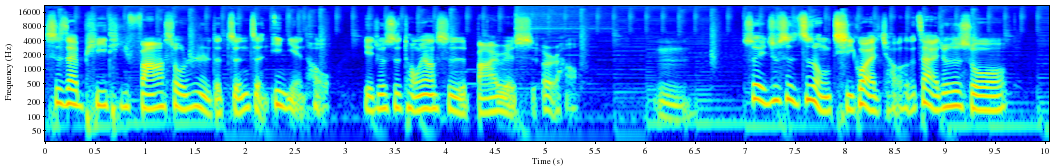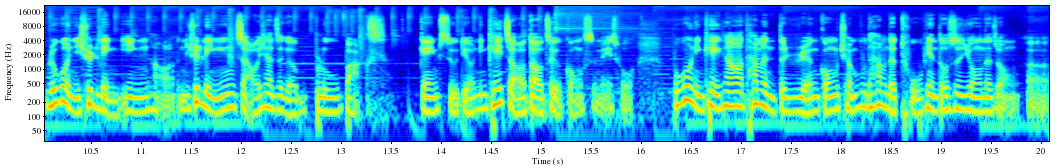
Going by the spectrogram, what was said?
是在 PT 发售日的整整一年后，也就是同样是八月十二号。嗯，所以就是这种奇怪的巧合。再来就是说，如果你去领英好了，你去领英找一下这个 Blue Box Game Studio，你可以找得到这个公司没错。不过你可以看到他们的员工全部他们的图片都是用那种呃，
